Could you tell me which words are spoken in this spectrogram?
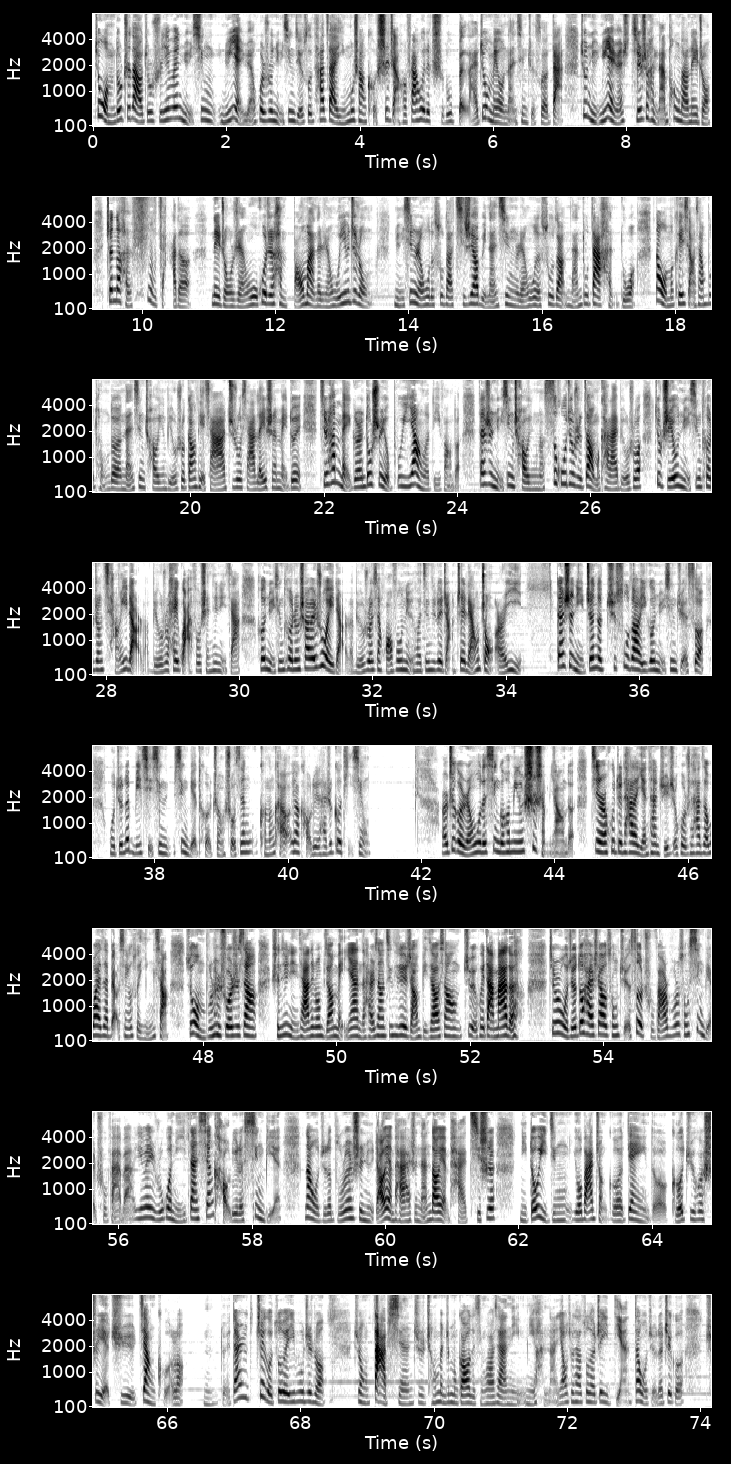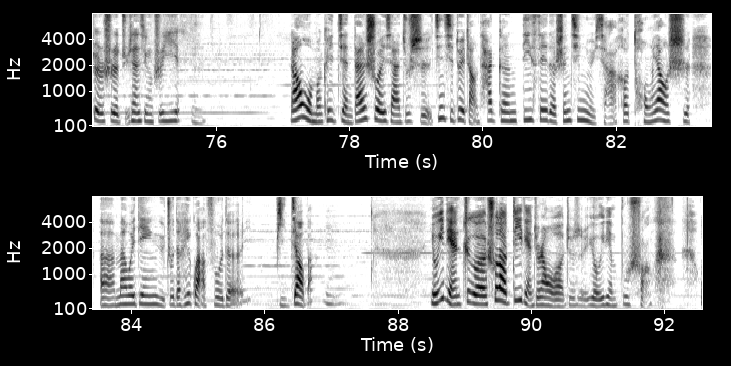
就我们都知道，就是因为女性女演员或者说女性角色，她在荧幕上可施展和发挥的尺度本来就没有男性角色大。就女女演员其实是很难碰到那种真的很复杂的那种人物，或者很饱满的人物，因为这种女性人物的塑造其实要比男性人物的塑造难度大很多。那我们可以想象不同的男性超英，比如说钢铁侠、蜘蛛侠、雷神、美队，其实他每个人都是有不一一样的地方的。但是女性超英呢，似乎就是在我们看来，比如说就只有女性特征强一点的，比如说黑寡妇、神奇女侠。和女性特征稍微弱一点的，比如说像黄蜂女和惊奇队长这两种而已。但是你真的去塑造一个女性角色，我觉得比起性性别特征，首先可能考要考虑的还是个体性。而这个人物的性格和命运是什么样的，进而会对他的言谈举止或者说他的外在表现有所影响。所以，我们不是说是像神奇女侠那种比较美艳的，还是像惊奇队长比较像居委会大妈的，就是我觉得都还是要从角色出发，而不是从性别出发吧。因为如果你一旦先考虑了性别，那我觉得不论是女导演拍还是男导演拍，其实你都已经有把整个电影的格局和视野去降格了。嗯，对。但是这个作为一部这种。这种大片就是成本这么高的情况下，你你很难要求他做到这一点。但我觉得这个确实是局限性之一。嗯，然后我们可以简单说一下，就是惊奇队长他跟 DC 的神奇女侠和同样是呃漫威电影宇宙的黑寡妇的比较吧。嗯，有一点，这个说到第一点就让我就是有一点不爽。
